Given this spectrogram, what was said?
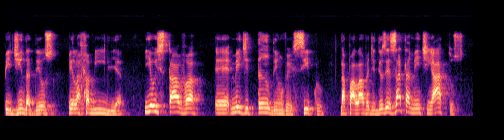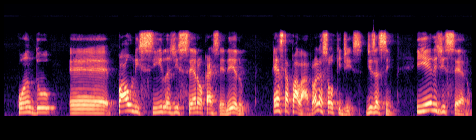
pedindo a Deus pela família. E eu estava é, meditando em um versículo da palavra de Deus, exatamente em Atos, quando é, Paulo e Silas disseram ao carcereiro esta palavra. Olha só o que diz: diz assim: E eles disseram:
